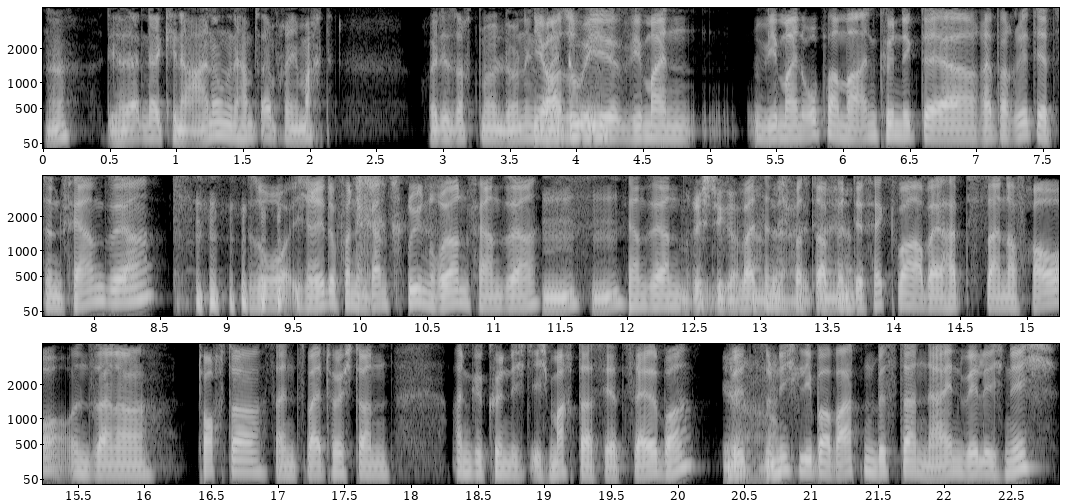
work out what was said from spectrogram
Ne? Die hatten ja keine Ahnung und haben es einfach gemacht. Heute sagt man Learning ja, by so doing. wie, wie mein wie mein Opa mal ankündigte, er repariert jetzt den Fernseher. So, ich rede von den ganz frühen Röhrenfernseher. Mhm, mhm. Fernsehern. Richtiger Ich weiß ja nicht, was halt, da für ein Defekt war, aber er hat seiner Frau und seiner Tochter, seinen zwei Töchtern angekündigt, ich mache das jetzt selber. Ja. Willst du nicht lieber warten bis dann? Nein, will ich nicht.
